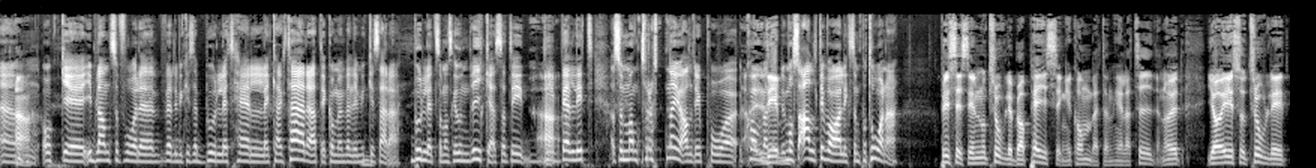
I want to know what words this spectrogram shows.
Ja. Och eh, ibland så får det väldigt mycket så här bullet hell-karaktärer, att det kommer väldigt mycket så här bullet som man ska undvika. Så att det, det är Ja. väldigt, alltså man tröttnar ju aldrig på combat. det- Du måste alltid vara liksom på tårna. Precis, det är en otroligt bra pacing i combaten hela tiden. Och jag- är ju så otroligt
